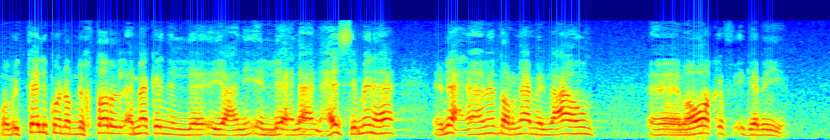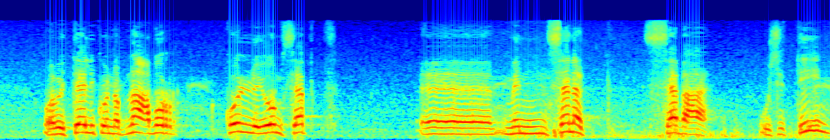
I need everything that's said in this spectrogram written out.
وبالتالي كنا بنختار الأماكن اللي يعني اللي إحنا هنحس منها إن إحنا هنقدر نعمل معاهم آه، مواقف إيجابية. وبالتالي كنا بنعبر كل يوم سبت آه، من سنة 67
